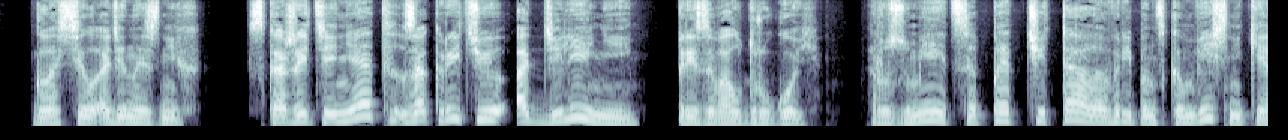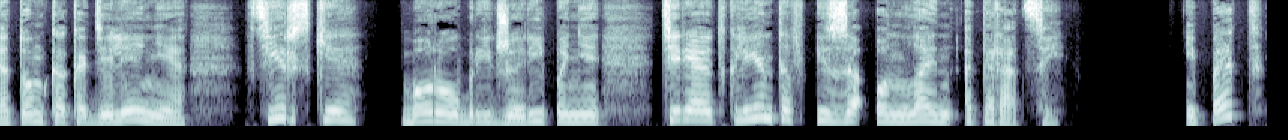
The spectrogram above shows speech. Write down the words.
— гласил один из них. «Скажите «нет» закрытию отделений», — призывал другой. Разумеется, Пэт читала в Риппенском вестнике о том, как отделения в Тирске, Бороу-Бридже, Риппане теряют клиентов из-за онлайн-операций. И Пэт,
